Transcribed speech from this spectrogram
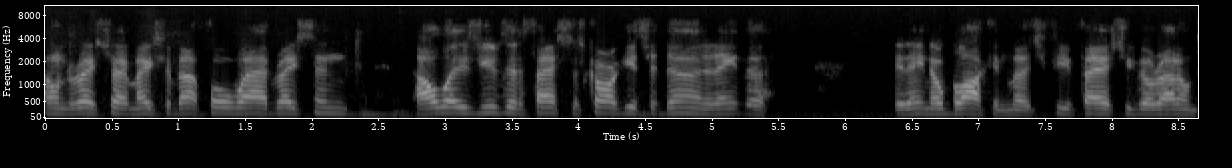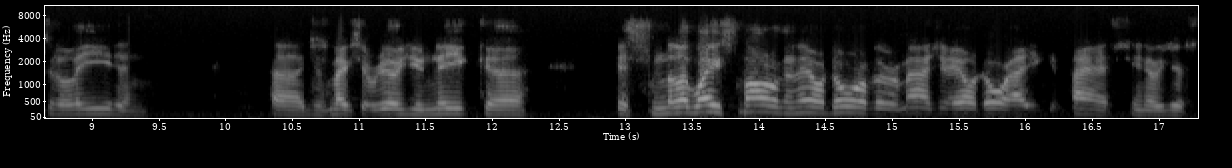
on the racetrack makes it about four wide racing. Always usually the fastest car gets it done. It ain't the it ain't no blocking much. If you fast, you go right onto the lead and uh, just makes it real unique. Uh, it's way smaller than Eldora, but it reminds you of Eldora how you can pass. You know, just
